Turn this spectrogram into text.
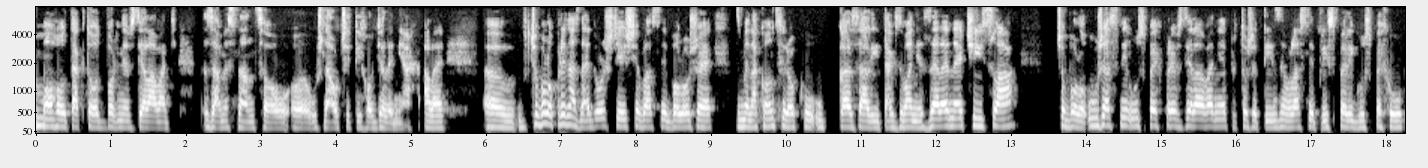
mohol takto odborne vzdelávať zamestnancov už na určitých oddeleniach. Ale Ehm, čo bolo pre nás najdôležitejšie vlastne bolo, že sme na konci roku ukázali tzv. zelené čísla, čo bolo úžasný úspech pre vzdelávanie, pretože tým sme vlastne prispeli k úspechu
